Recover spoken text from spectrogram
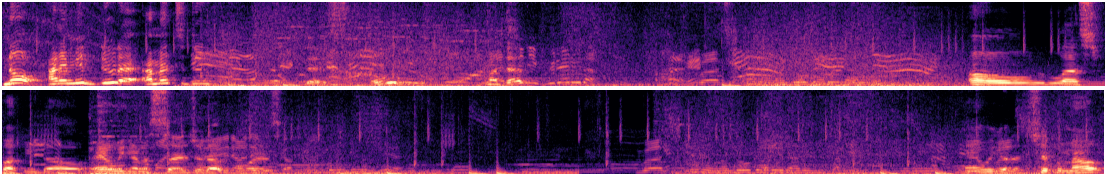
No, I didn't mean to do that. I meant to do this. Ooh. Am I dead? Oh, let's fucking go. And we're gonna surge it up, boys. And we're gonna chip him out.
